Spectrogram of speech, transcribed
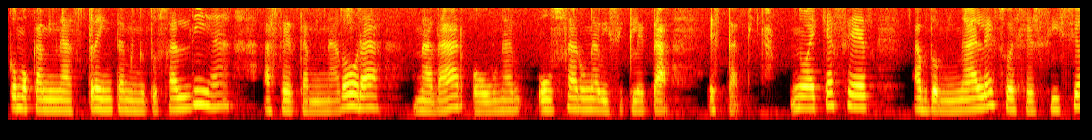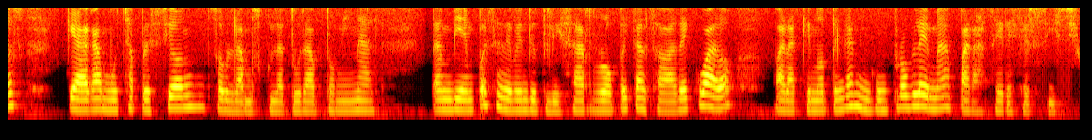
como caminar 30 minutos al día, hacer caminadora, nadar o, o usar una bicicleta estática. No hay que hacer abdominales o ejercicios que haga mucha presión sobre la musculatura abdominal. También pues se deben de utilizar ropa y calzado adecuado para que no tenga ningún problema para hacer ejercicio.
